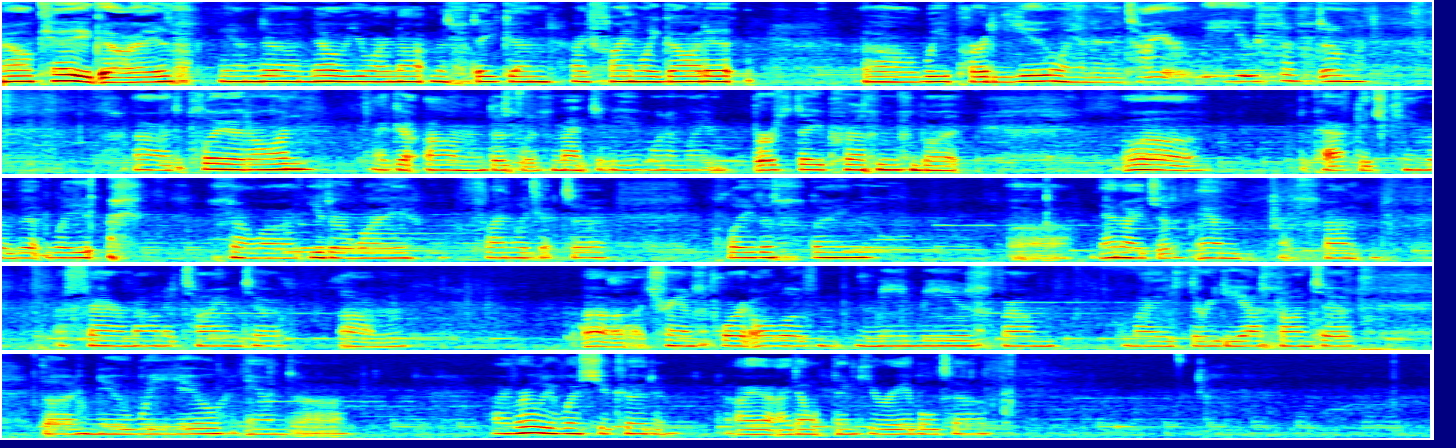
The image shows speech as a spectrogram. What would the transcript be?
Okay, guys, and uh, no, you are not mistaken. I finally got it. Uh, Wii Party U and an entire Wii U system uh, to play it on. I got um, this was meant to be one of my birthday presents, but uh, the package came a bit late. so uh, either way, finally get to play this thing. Uh, and I just and I spent a fair amount of time to um, uh, transport all of me Mii's from my 3DS onto the new Wii U, and uh, I really wish you could. I I don't think you're able to.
